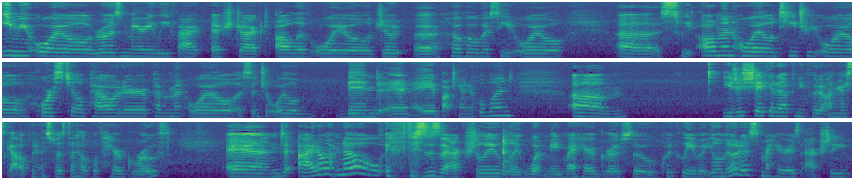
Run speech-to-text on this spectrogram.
emu oil, rosemary leaf extract, olive oil, uh, jojoba seed oil, uh, sweet almond oil, tea tree oil, horsetail powder, peppermint oil, essential oil blend, and a botanical blend. Um, you just shake it up and you put it on your scalp and it's supposed to help with hair growth. And I don't know if this is actually like what made my hair grow so quickly, but you'll notice my hair is actually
